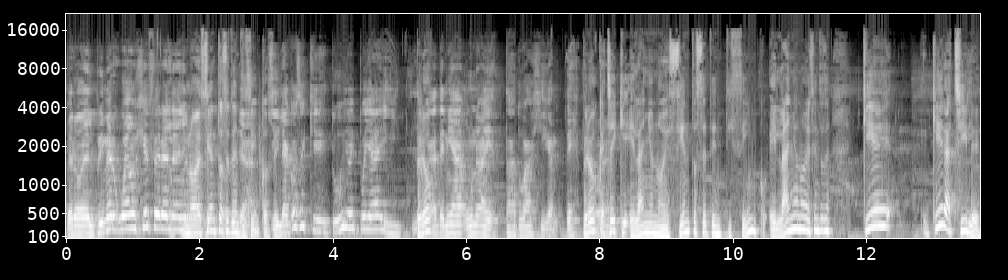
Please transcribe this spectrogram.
Pero el primer weón jefe era el año 975, Ya. sí. Y la cosa es que tú ibas por allá y la Pero- tenía una estatua gigantesca. Pero. ¿cachai? Que el año 975, el año 975, ¿qué, qué era Chile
